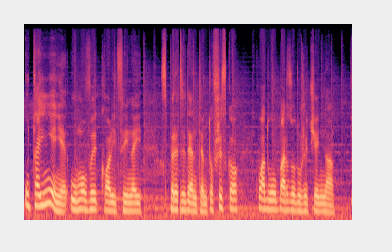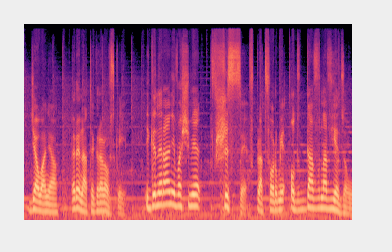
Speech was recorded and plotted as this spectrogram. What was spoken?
utajnienie umowy koalicyjnej z prezydentem. To wszystko kładło bardzo duży cień na działania Renaty Granowskiej. I generalnie właściwie wszyscy w Platformie od dawna wiedzą,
